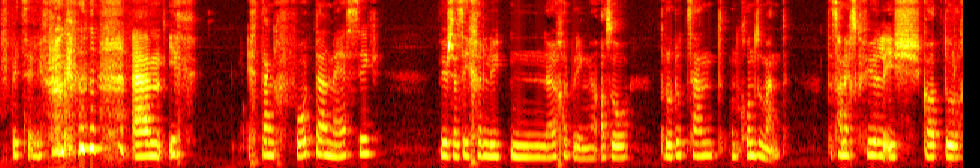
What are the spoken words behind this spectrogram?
Spezielle Frage. ähm, ich, ich denke, vorteilmäßig würde es sicher Leuten näher bringen. Also Produzent und Konsument. Das habe ich das Gefühl, ist geht durch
